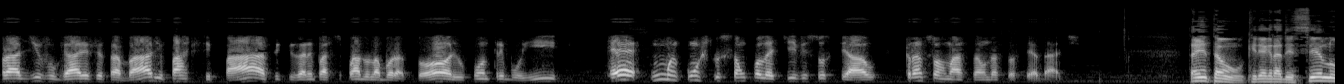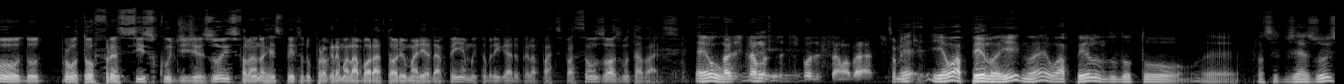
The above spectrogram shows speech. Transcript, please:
para divulgar esse trabalho participar, se quiserem participar do laboratório, contribuir. É uma construção coletiva e social, transformação da sociedade. Tá, então, queria agradecê-lo, do promotor Francisco de Jesus, falando a respeito do programa Laboratório Maria da Penha. Muito obrigado pela participação, Zosmo Tavares. É o, Nós estamos é, à disposição, um abraço. É, e é o apelo aí, não é? O apelo do doutor é, Francisco de Jesus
